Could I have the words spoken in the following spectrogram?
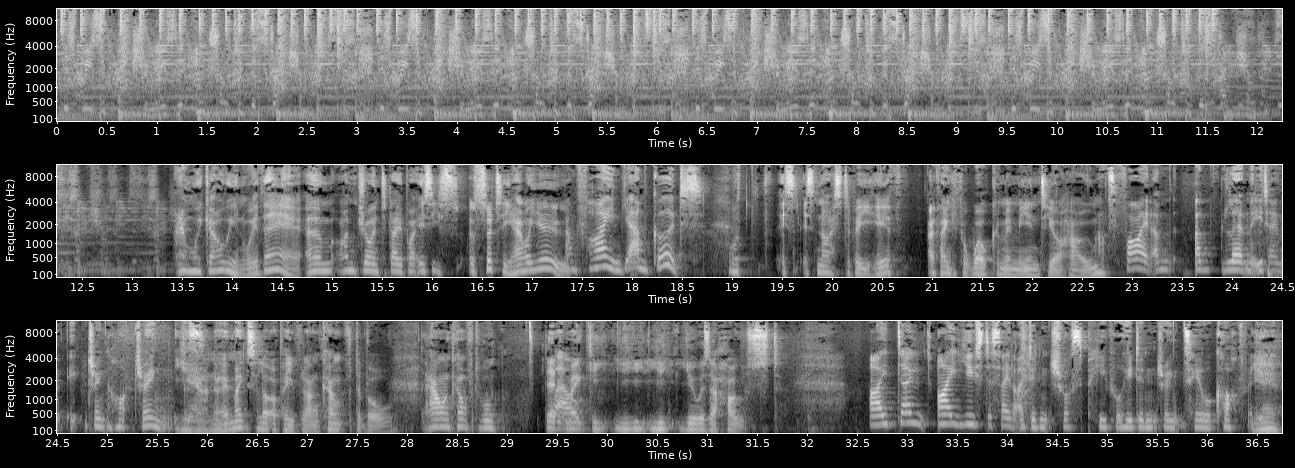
This piece of fiction is the intro to distraction pieces. This piece of fiction is the intro to distraction pieces. This piece of fiction is the intro to distraction pieces. This piece of fiction is the intro to distraction pieces. And we're going, we're there. Um, I'm joined today by Isy S- Suttie. How are you? I'm fine. Yeah, I'm good. well, it's, it's nice to be here. I thank you for welcoming me into your home. It's fine. I'm, I've learned that you don't drink hot drinks. Yeah, I know. It makes a lot of people uncomfortable. How uncomfortable did Well- it make you, you, you, as a host? I don't. I used to say that I didn't trust people who didn't drink tea or coffee. Yeah.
